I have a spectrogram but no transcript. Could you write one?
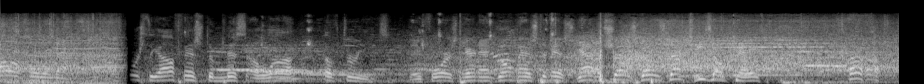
powerful than that. Force the offense to miss a lot of threes. They forced Hernangomez to miss. Giannis shows, goes, dunks. He's okay.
